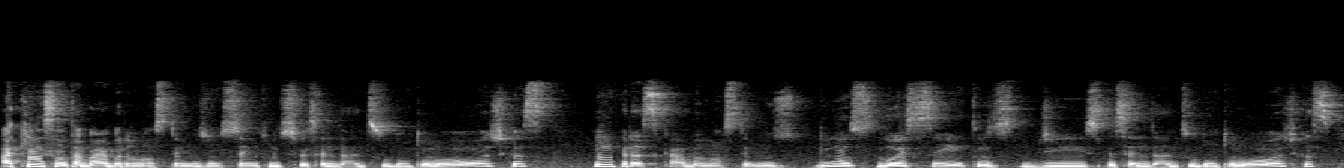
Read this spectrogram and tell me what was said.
aqui em Santa Bárbara nós temos um centro de especialidades odontológicas, em Piracicaba nós temos duas, dois centros de especialidades odontológicas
